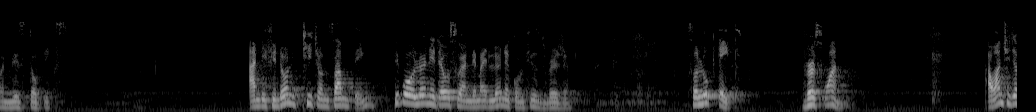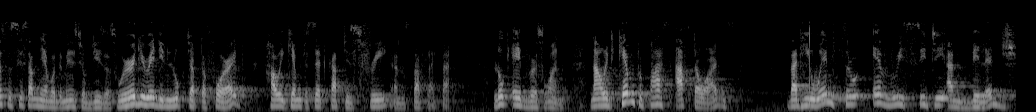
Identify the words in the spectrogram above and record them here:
on these topics. And if you don't teach on something, people will learn it elsewhere and they might learn a confused version. So, Luke 8, verse 1. I want you just to see something about the ministry of Jesus. We already read in Luke chapter 4, right? How he came to set captives free and stuff like that. Luke 8, verse 1. Now it came to pass afterwards that he went through every city and village,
